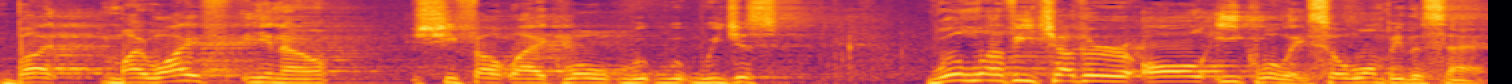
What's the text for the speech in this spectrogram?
but my wife, you know, she felt like, well, we, we just, we'll love each other all equally, so it won't be the same.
